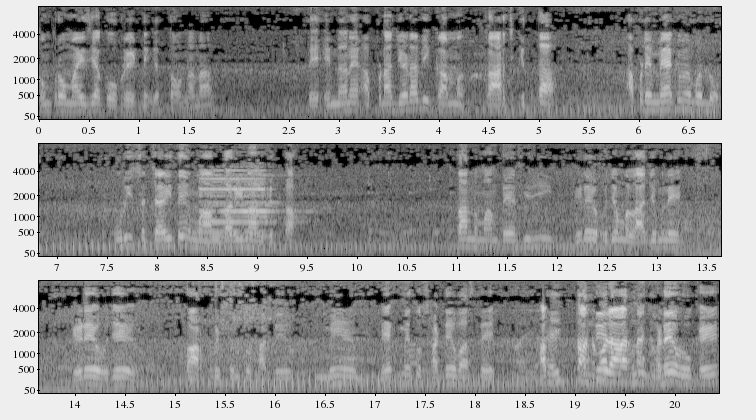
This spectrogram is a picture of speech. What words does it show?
ਕੰਪਰੋਮਾਈਜ਼ ਜਾਂ ਕੋਆਪਰੇਟ ਨਹੀਂ ਕੀਤਾ ਉਹਨਾਂ ਨਾਲ। ਤੇ ਇਹਨਾਂ ਨੇ ਆਪਣਾ ਜਿਹੜਾ ਵੀ ਕੰਮ ਕਾਰਜ ਕੀਤਾ ਆਪਣੇ ਮਹਿਕਮੇ ਵੱਲੋਂ ਪੂਰੀ ਸੱਚਾਈ ਤੇ ਇਮਾਨਦਾਰੀ ਨਾਲ ਕੀਤਾ। ਧੰਨ ਮੰਨਦੇ ਅਸੀਂ ਜੀ ਜਿਹੜੇ ਇਹੋ ਜਿਹੇ ਮੁਲਾਜ਼ਮ ਨੇ ਜਿਹੜੇ ਇਹੋ ਜਿਹੇ ਕਾਰਪੋਰੇਸ਼ਨ ਤੋਂ ਸਾਡੇ ਮਹਿ- ਮਹਿਕਮੇ ਤੋਂ ਸਾਡੇ ਵਾਸਤੇ ਅੱਧ- ਅੱਧੀ ਰਾਤ ਨੂੰ ਖੜੇ ਹੋ। ਕੇ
